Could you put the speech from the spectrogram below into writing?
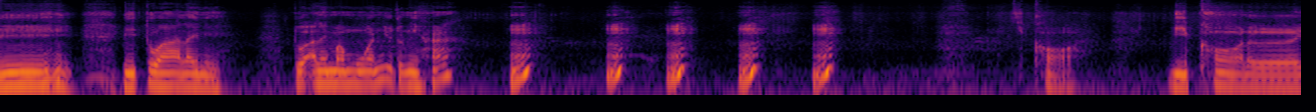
นี่มีตัวอะไรนี่ ตัวอะไรมาม้วนอยู่ตรงนี้ฮะหืมหืมหืมหืมหืมคอบีบคอเลย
